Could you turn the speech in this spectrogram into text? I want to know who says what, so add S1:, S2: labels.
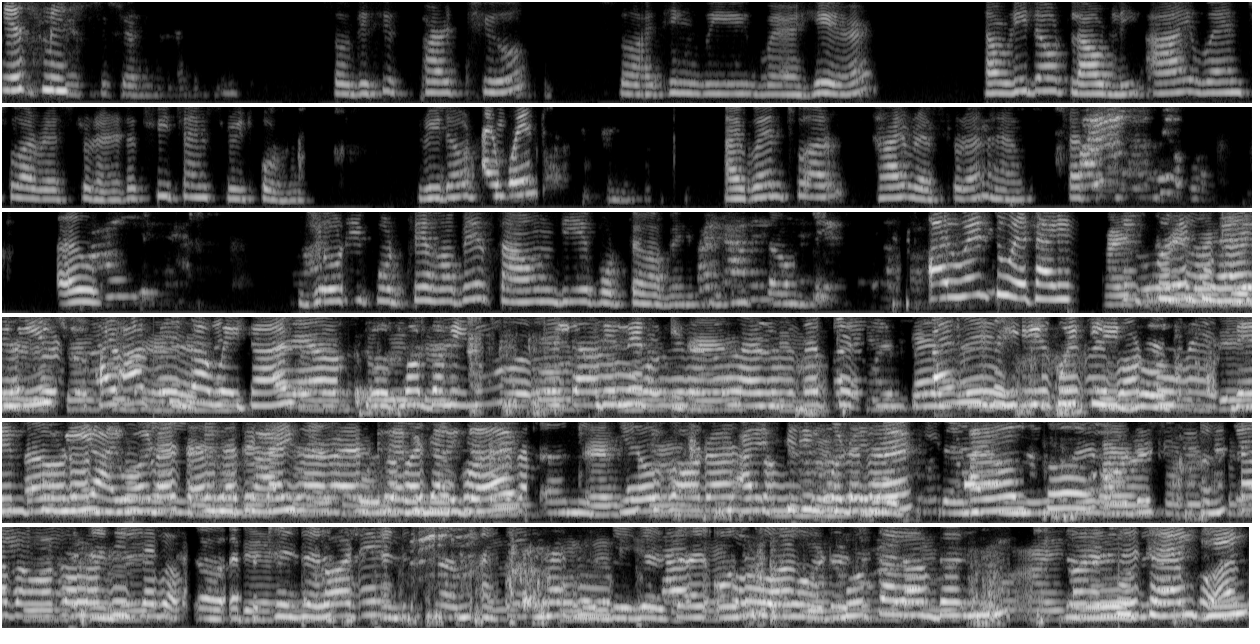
S1: Yes, miss.
S2: So this is part two. So I think we were here. Now read out loudly. I went to a restaurant. It three times read for Read out.
S1: I went.
S2: I went to a Thai restaurant. Have started.
S1: Oh.
S2: জোরে পড়তে হবে sound দিয়ে পড়তে হবে
S1: I went to a Thai I asked the waiter uh, for the menu, the napkin, and he quickly brought them to me. I ordered some fries, appetizer, ice cream whatever. I also ordered
S3: uh, appetizer and some dessert. I also ordered
S1: bottle of the to thank him.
